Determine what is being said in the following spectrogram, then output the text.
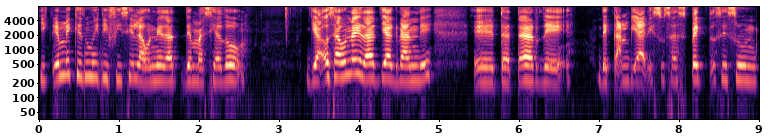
y créeme que es muy difícil a una edad demasiado, ya, o sea, una edad ya grande, eh, tratar de, de cambiar esos aspectos, es un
